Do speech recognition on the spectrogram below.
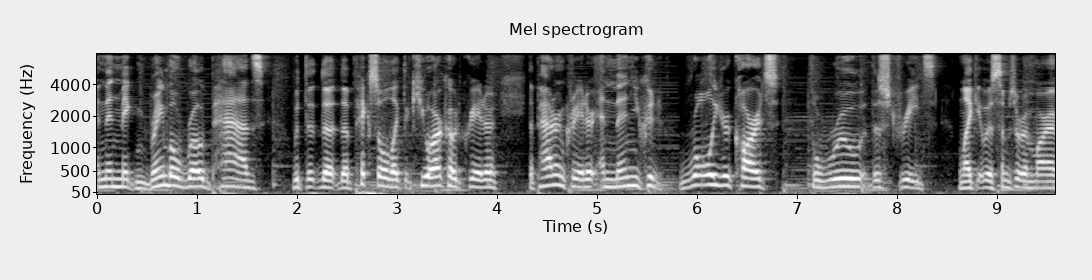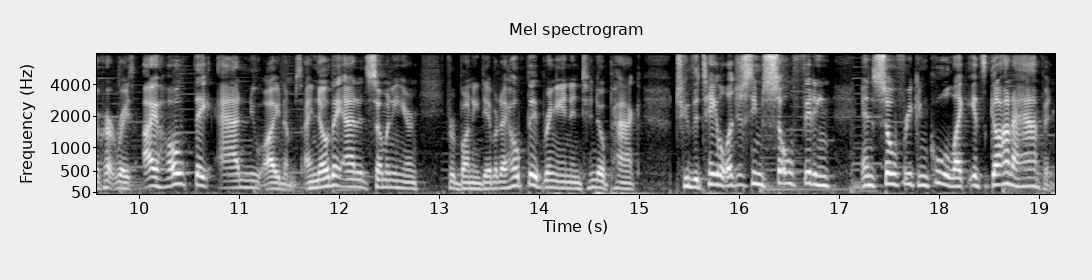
and then make Rainbow Road paths with the, the, the pixel, like the QR code creator, the pattern creator, and then you could roll your carts through the streets like it was some sort of Mario Kart race. I hope they add new items. I know they added so many here for Bunny Day, but I hope they bring a Nintendo pack to the table. It just seems so fitting and so freaking cool. Like, it's gotta happen.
